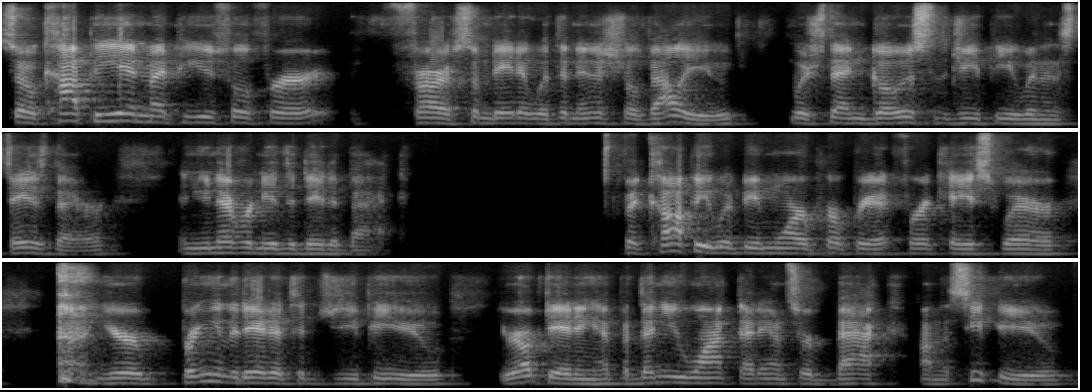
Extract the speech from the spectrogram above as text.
So copy in might be useful for for some data with an initial value, which then goes to the GPU and then stays there, and you never need the data back. But copy would be more appropriate for a case where you're bringing the data to GPU, you're updating it, but then you want that answer back on the CPU,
